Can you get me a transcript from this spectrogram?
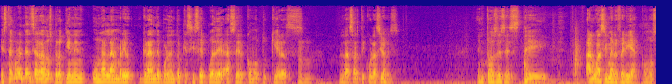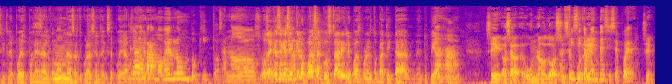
están completamente encerrados, pero tienen un alambre grande por dentro que sí se puede hacer como tú quieras las articulaciones. Entonces, este, algo así me refería, como si le puedes poner Sí, como- algunas articulaciones de que se pudiera mover. Claro, para moverlo un poquito, o sea, no... O sea, casi casi que lo puedas acostar y le puedas poner tu patita en tu pierna. Ajá. Sí, o sea, una o dos sí se podría. Físicamente sí se puede. Sí,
